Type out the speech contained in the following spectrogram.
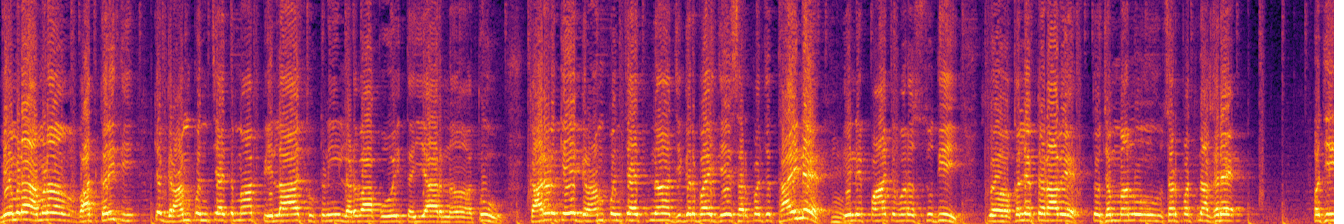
મેં હમણાં હમણાં વાત કરી હતી કે ગ્રામ પંચાયતમાં પેલા ચૂંટણી લડવા કોઈ તૈયાર ન હતું. કારણ કે ગ્રામ પંચાયતના જીગરભાઈ જે સરપંચ થાય ને, એને પાંચ વર્ષ સુધી કલેક્ટર આવે તો જમવાનું સરપંચના ઘરે પછી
